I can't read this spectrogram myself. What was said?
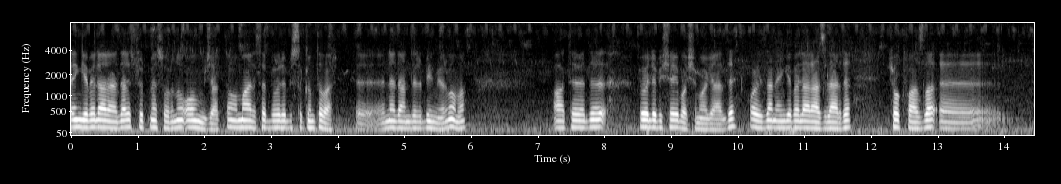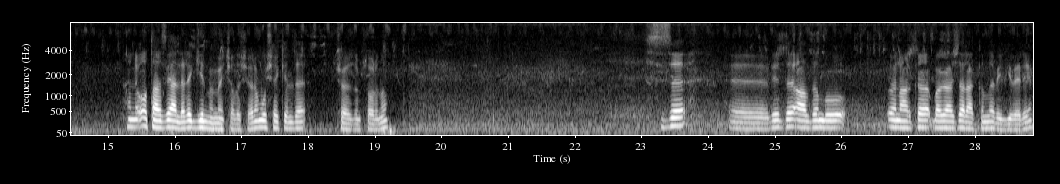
engebeli arazilerde sürtme sorunu olmayacaktı ama maalesef böyle bir sıkıntı var. E, nedendir bilmiyorum ama ATV'de böyle bir şey başıma geldi. O yüzden engebeli arazilerde çok fazla eee, hani o tarz yerlere girmemeye çalışıyorum. Bu şekilde çözdüm sorunu. Size eee, bir de aldığım bu ön arka bagajlar hakkında bilgi vereyim.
